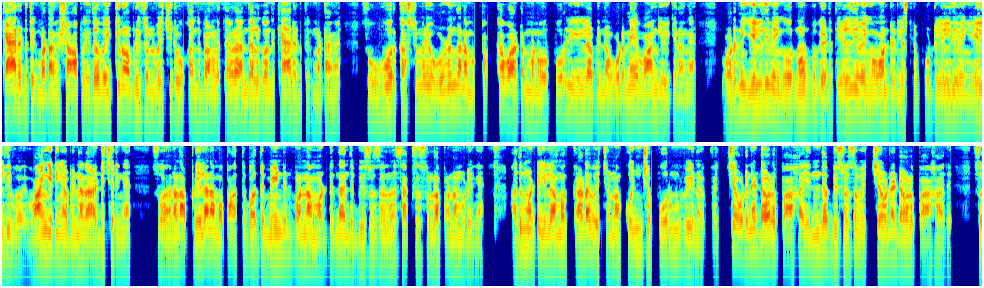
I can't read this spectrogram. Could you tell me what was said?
கேர் எடுத்துக்க மாட்டாங்க. ஷாப் ஏதோ வைக்கணும் அப்படின்னு சொல்லி வச்சுட்டு உட்காந்துப்பாங்களே தவிர அந்தளவுக்கு வந்து கேர் எடுத்துக்க மாட்டாங்க. ஸோ ஒவ்வொரு கஸ்டமரையும் ஒழுங்காக நம்ம பக்காவாக அட்டன் பண்ண ஒரு பொருள் இல்லை அப்படின்னா உடனே வாங்கி வைக்கணுங்க. உடனே எழுதி வைங்க. ஒரு நோட் புக் எடுத்து எழுதி வைங்க. வாண்டட் லிஸ்ட்டில் போட்டு எழுதி வைங்க. எழுதி வாங்கிட்டீங்க அப்படின்னா அதை அடிச்சிருங்க. ஸோ அதனால் அப்படியெல்லாம் நம்ம பார்த்து பார்த்து மெயின்டைன் பண்ணால் மட்டும்தான் இந்த பிஸ்னஸ் வந்து சக்ஸஸ்ஃபுல்லாக பண்ண முடியுங்க. அது மட்டும் இல்லாமல் கடை வச்சோம்னா கொஞ்சம் பொறுமை வேணும். வச்ச உடனே டெவலப் ஆக எந்த பிஸ்னஸும் வச்ச உடனே டெவலப் ஆகாது. ஸோ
